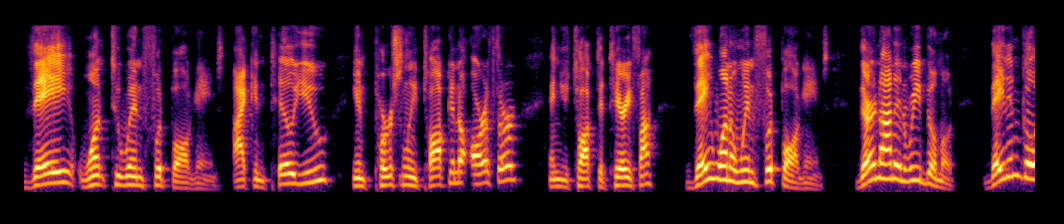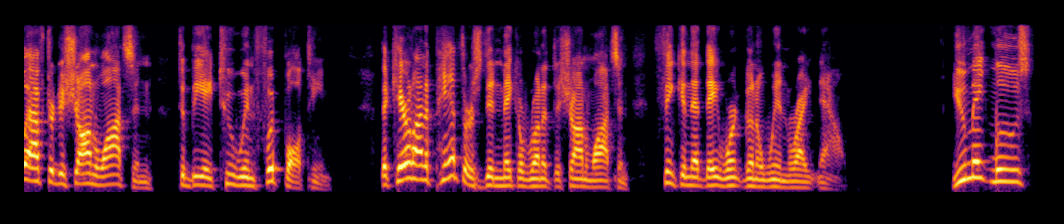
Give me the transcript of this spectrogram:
they want to win football games. I can tell you in personally talking to Arthur and you talk to Terry Fon, they want to win football games. They're not in rebuild mode. They didn't go after Deshaun Watson to be a two win football team. The Carolina Panthers didn't make a run at Deshaun Watson thinking that they weren't going to win right now. You make moves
